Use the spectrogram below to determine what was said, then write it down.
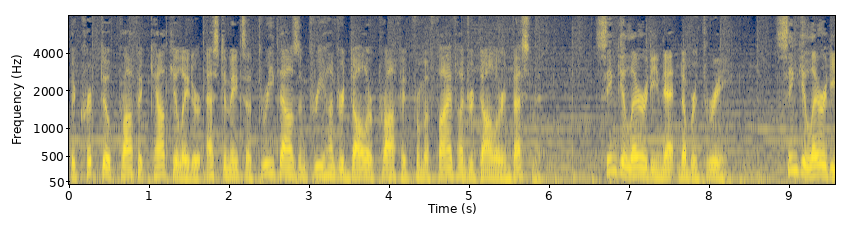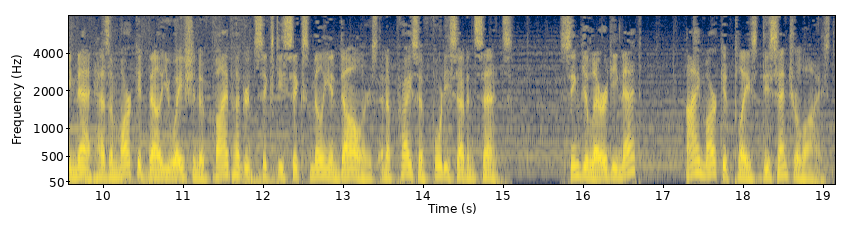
the crypto profit calculator estimates a $3,300 profit from a $500 investment. SingularityNET Number 3. SingularityNET has a market valuation of $566 million and a price of 47 cents. SingularityNET? AI Marketplace Decentralized.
